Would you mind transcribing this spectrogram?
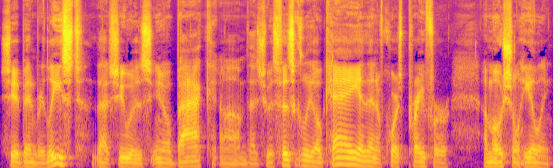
she had been released, that she was you know back, um, that she was physically okay, and then of course pray for emotional healing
